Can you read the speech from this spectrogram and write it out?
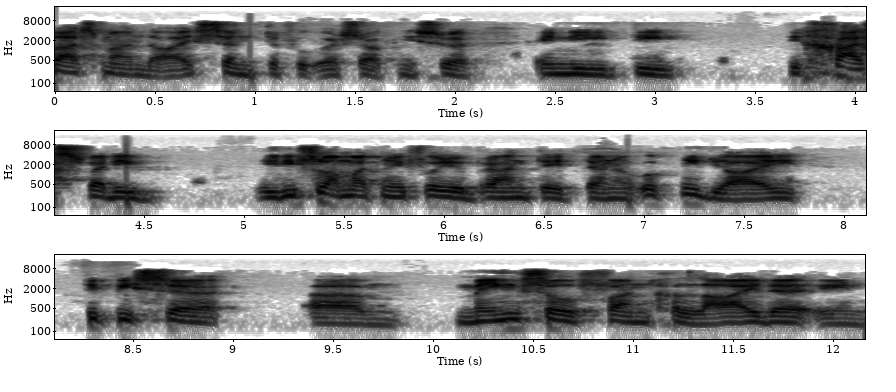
plasma in daai sin te veroorsaak nie. So en die die die gas wat die hierdie vlam wat nou voor jou brand het dan nou ook nie daai tipiese ehm um, mengsel van gelaaide en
